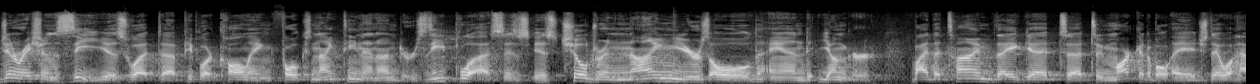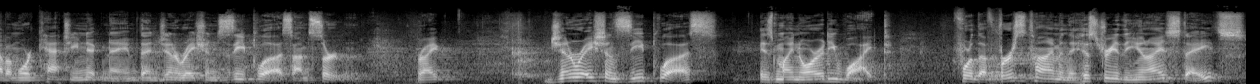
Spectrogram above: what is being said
Generation Z is what uh, people are calling folks 19 and under. Z plus is, is children nine years old and younger. By the time they get uh, to marketable age, they will have a more catchy nickname than Generation Z plus, I'm certain. Right? Generation Z plus is minority white. For the first time in the history of the United States,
